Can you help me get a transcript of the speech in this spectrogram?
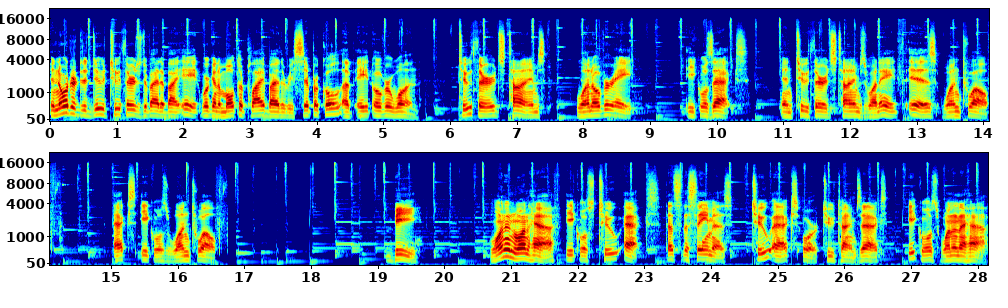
In order to do 2 thirds divided by 8, we're going to multiply by the reciprocal of 8 over 1. 2 thirds times 1 over 8 equals x and 2 thirds times 1 eighth is 1 twelfth. x equals 1 twelfth. B. 1 and 1 half equals 2x. That's the same as 2x, or 2 times x, equals 1 and a half.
